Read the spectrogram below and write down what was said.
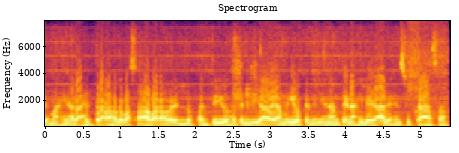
Te imaginarás el trabajo que pasaba para ver los partidos, dependía de amigos que tenían antenas ilegales en sus casas,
